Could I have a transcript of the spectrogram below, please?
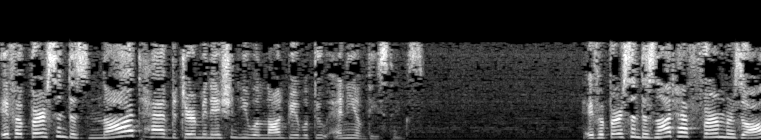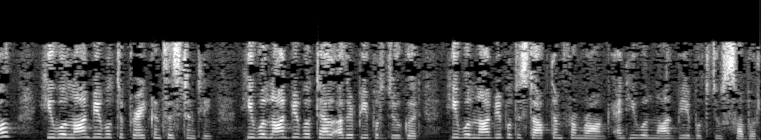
If a person does not have determination, he will not be able to do any of these things. If a person does not have firm resolve, he will not be able to pray consistently. He will not be able to tell other people to do good. He will not be able to stop them from wrong. And he will not be able to do sabr.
